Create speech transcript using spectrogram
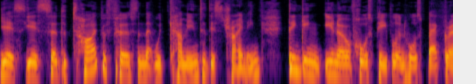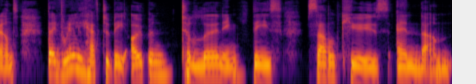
Yes, yes. So the type of person that would come into this training, thinking, you know, of horse people and horse backgrounds, they'd really have to be open to learning these subtle cues and um,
